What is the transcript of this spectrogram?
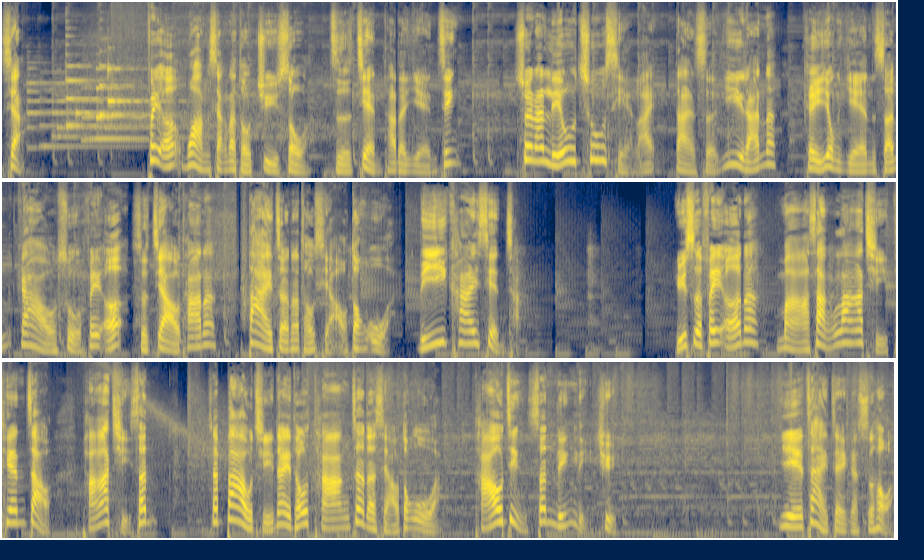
下。飞蛾望向那头巨兽啊，只见他的眼睛虽然流出血来，但是依然呢可以用眼神告诉飞蛾，是叫他呢带着那头小动物啊离开现场。于是飞蛾呢马上拉起天照，爬起身，再抱起那头躺着的小动物啊，逃进森林里去。也在这个时候啊，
